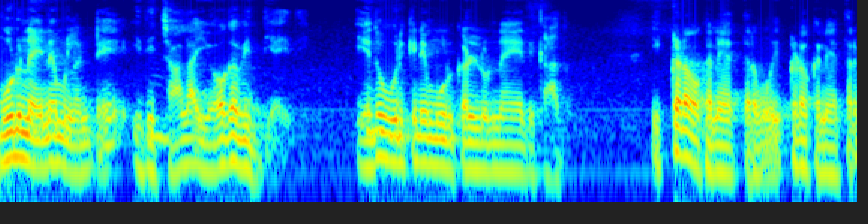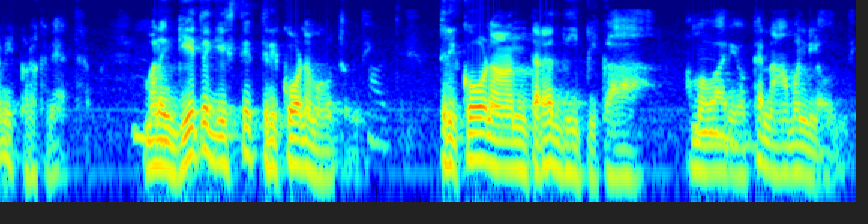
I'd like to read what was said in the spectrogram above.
మూడు నయనములు అంటే ఇది చాలా యోగ విద్య ఇది. ఏదో ఊరికినే మూడు కళ్ళు ఉన్నాయి అది కాదు. ఇక్కడ ఒక నేత్రము ఇక్కడ ఒక నేత్రం ఇక్కడ ఒక నేత్రం. మనం గీత గీస్తే త్రికోణం అవుతుంది. త్రికోణాంతర దీపిక అమ్మవారి యొక్క నామంలో ఉంది.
